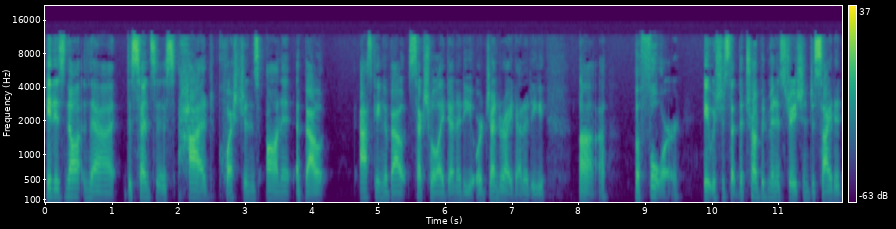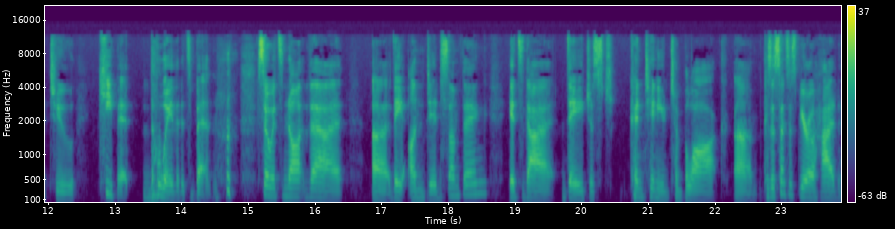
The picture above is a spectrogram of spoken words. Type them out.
it is not that the census had questions on it about asking about sexual identity or gender identity uh, before. It was just that the Trump administration decided to keep it the way that it's been. so it's not that uh, they undid something, it's that they just continued to block. Because um, the Census Bureau had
